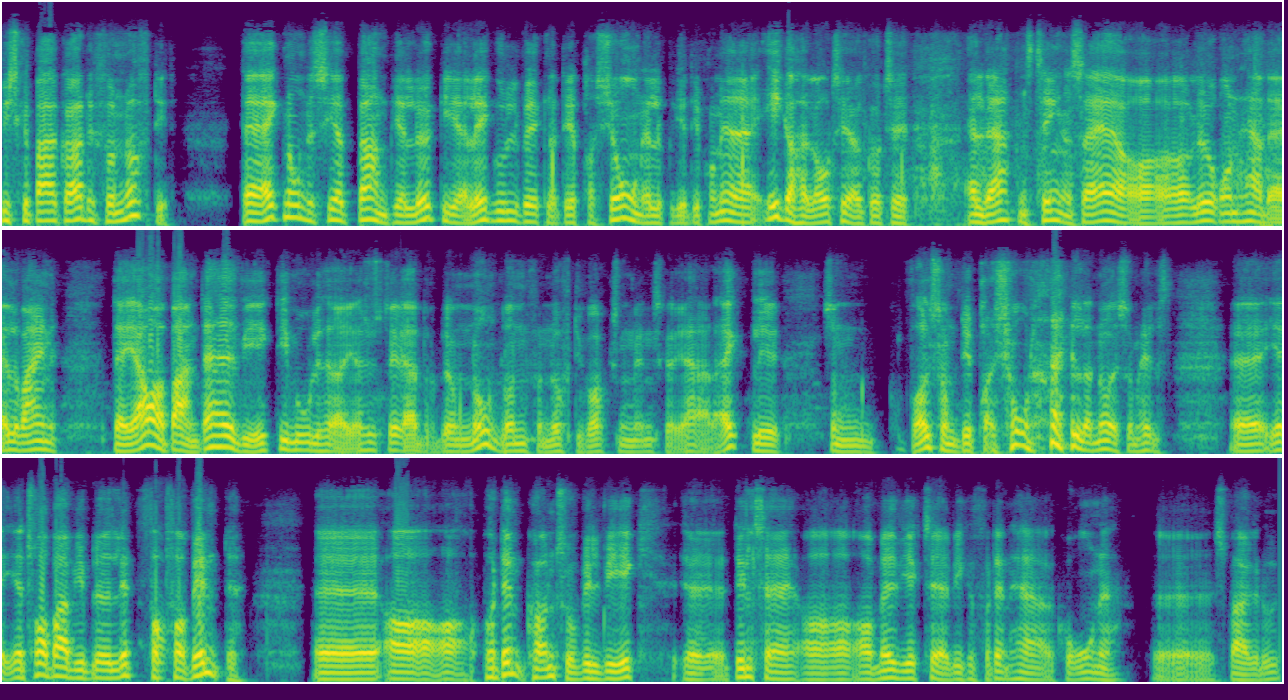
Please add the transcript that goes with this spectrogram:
Vi skal bare gøre det fornuftigt. Der er ikke nogen, der siger, at børn bliver lykkelige eller ikke udvikler depression eller bliver deprimeret af ikke at have lov til at gå til alverdens ting og sager og, og løbe rundt her der alle vegne. Da jeg var barn, der havde vi ikke de muligheder. Jeg synes, det er blevet nogenlunde fornuftige voksne mennesker. Jeg har da ikke blevet sådan voldsom depressioner eller noget som helst. Øh, jeg, jeg tror bare, at vi er blevet lidt for forventet. Øh, og, og på den konto vil vi ikke øh, deltage og, og medvirke til, at vi kan få den her corona øh, sparket ud.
